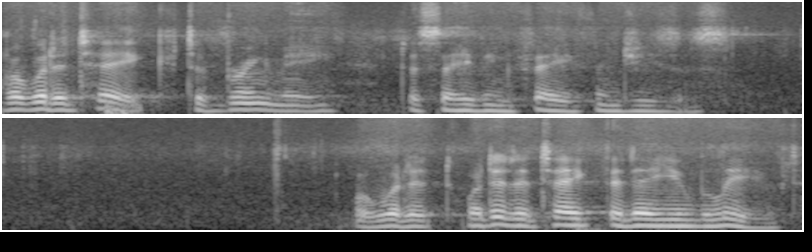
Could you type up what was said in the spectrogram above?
What would it take to bring me to saving faith in Jesus? What, would it, what did it take the day you believed?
